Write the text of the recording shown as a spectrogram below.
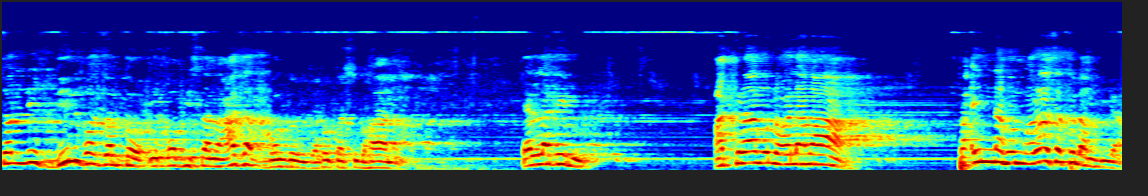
চল্লিশ দিন পর্যন্ত এই কবিস্তান আজাদ বন্ধ হয়ে যায়। হোক সুভান এর লাগিন আকরামুল ওলামা ফাইন্নাহুম ওরাসাতুল আম্বিয়া।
